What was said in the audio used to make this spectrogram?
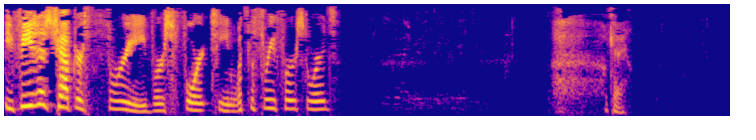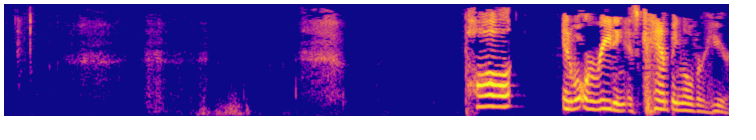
Ephesians chapter 3, verse 14. What's the three first words? Okay. Paul, in what we're reading, is camping over here.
